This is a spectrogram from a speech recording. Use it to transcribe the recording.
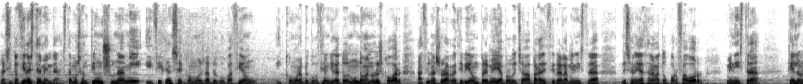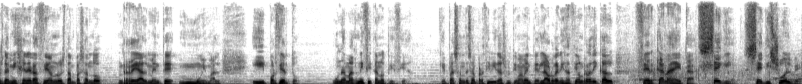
La situación es tremenda, estamos ante un tsunami y fíjense cómo es la preocupación y cómo la preocupación llega a todo el mundo. Manolo Escobar hace unas horas recibía un premio y aprovechaba para decirle a la ministra de Sanidad, Anamato, por favor, ministra, que los de mi generación lo están pasando realmente muy mal. Y por cierto, una magnífica noticia que pasan desapercibidas últimamente. La organización radical cercana a ETA, SEGI, se disuelve.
